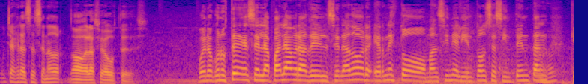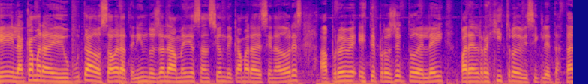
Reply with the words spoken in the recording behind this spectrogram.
Muchas gracias senador. No, gracias a ustedes. Bueno, con ustedes en la palabra del senador Ernesto Mancinelli, entonces intentan que la Cámara de Diputados, ahora teniendo ya la media sanción de Cámara de Senadores, apruebe este proyecto de ley para el registro de bicicletas. ¿Está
